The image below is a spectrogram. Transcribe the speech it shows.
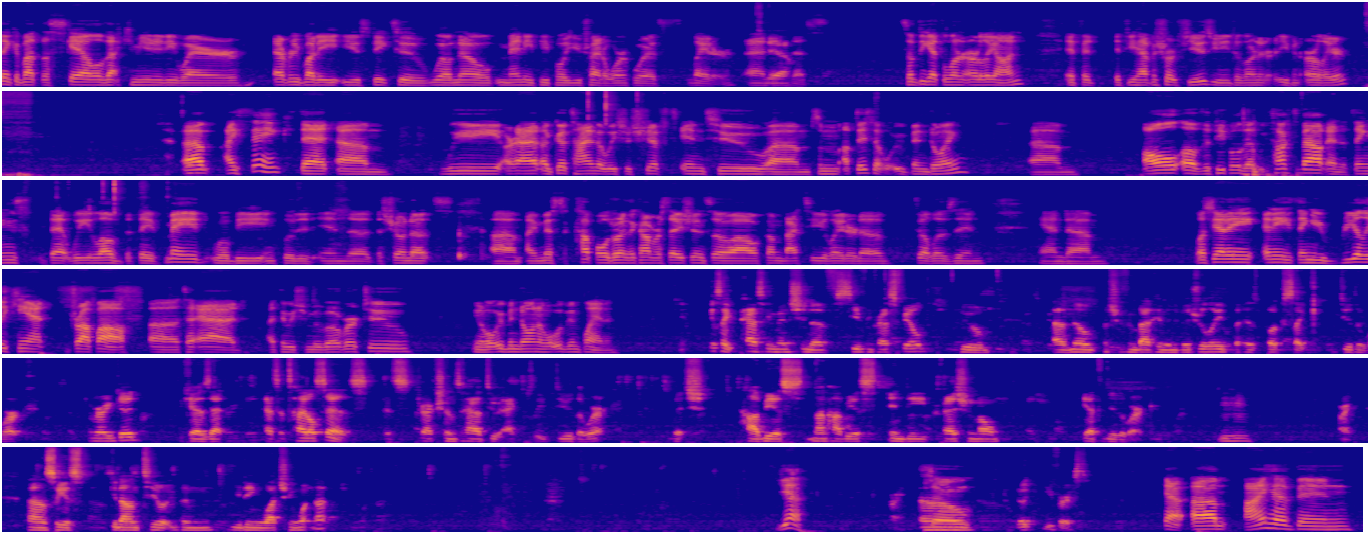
think about the scale of that community where everybody you speak to will know many people you try to work with later, and yeah. that's something you have to learn early on. If it if you have a short fuse, you need to learn it even earlier. Um, I think that um, we are at a good time that we should shift into um, some updates that we've been doing. Um, all of the people that we talked about and the things that we love that they've made will be included in the, the show notes. Um, I missed a couple during the conversation, so I'll come back to you later to fill those in. And um, unless you had any anything you really can't drop off uh, to add, I think we should move over to you know what we've been doing and what we've been planning. It's like passing mention of Steven Pressfield, who I don't know much about him individually, but his books like do the work are very good because that, as the title says, it's directions how to actually do the work, which hobbyists, non-hobbyists, indie, professional, you have to do the work. Mm-hmm. Um, so yes, get on to what you've been reading, watching, whatnot. Yeah. Right. So um, go you first. Yeah. Um, I have been.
